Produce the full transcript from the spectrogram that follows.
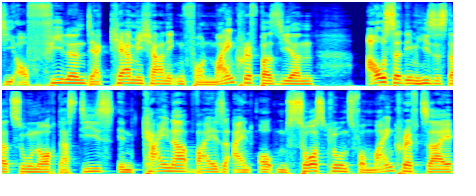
die auf vielen der Kernmechaniken von Minecraft basieren. Außerdem hieß es dazu noch, dass dies in keiner Weise ein Open Source Klons von Minecraft sei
